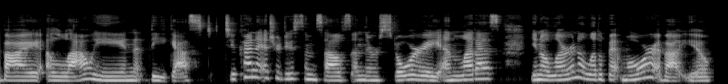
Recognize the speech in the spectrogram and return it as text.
by allowing the guest to kind of introduce themselves and their story and let us, you know, learn a little bit more about you.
